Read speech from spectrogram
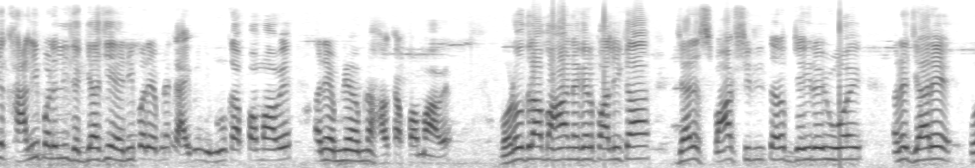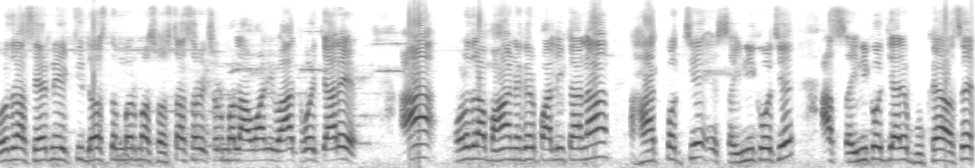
જે ખાલી પડેલી જગ્યા છે, એની પર એમને કાયમી નિમણૂક આપવામાં આવે અને એમને એમને હક આપવામાં આવે. વડોદરા મહાનગરપાલિકા જ્યારે સ્માર્ટ સિટી તરફ જઈ રહ્યું હોય અને જ્યારે વડોદરા શહેરને એકથી દસ નંબરમાં સ્વચ્છતા સંરક્ષણમાં લાવવાની વાત હોય ત્યારે આ વડોદરા મહાનગરપાલિકાના હાથ પગ છે, એ સૈનિકો છે. આ સૈનિકો જ્યારે ભૂખ્યા હશે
